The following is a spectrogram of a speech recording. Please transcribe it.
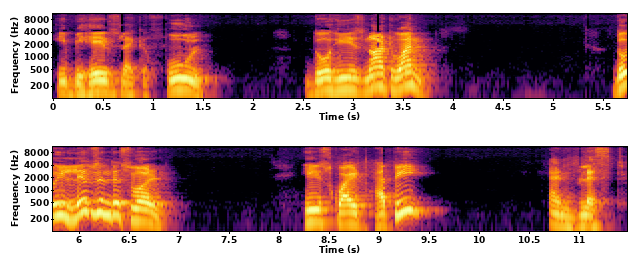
he behaves like a fool, though he is not one. Though he lives in this world, he is quite happy and blessed.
